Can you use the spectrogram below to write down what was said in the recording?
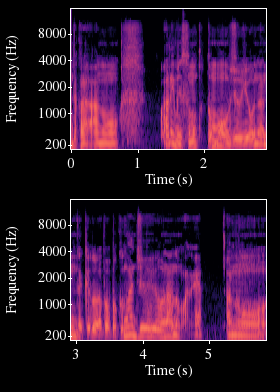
だからあのある意味そのことも重要なんだけどやっぱ僕が重要なのはねあの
